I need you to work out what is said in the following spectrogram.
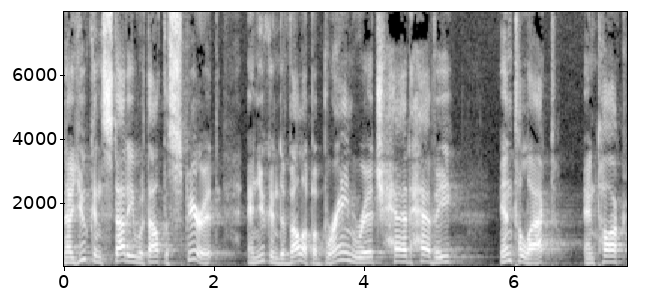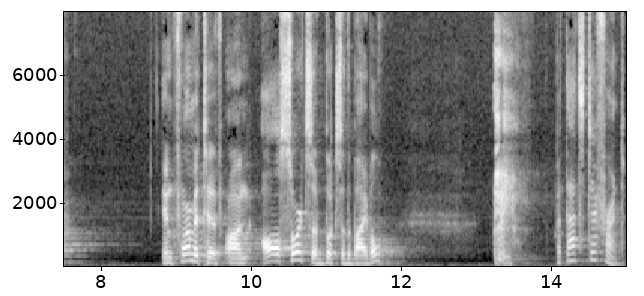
Now, you can study without the Spirit, and you can develop a brain rich, head heavy intellect and talk informative on all sorts of books of the Bible. but that's different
